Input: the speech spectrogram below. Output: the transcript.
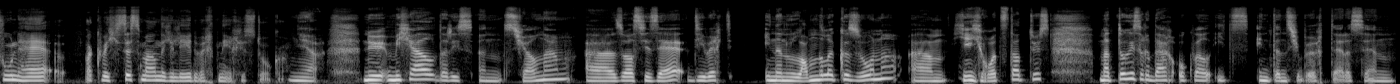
toen hij pakweg zes maanden geleden werd neergestoken. Ja. Nu, Michael, dat is een schuilnaam. Eh, zoals je zei, die werkt in een landelijke zone. Ehm, geen grootstad dus. Maar toch is er daar ook wel iets intens gebeurd tijdens zijn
